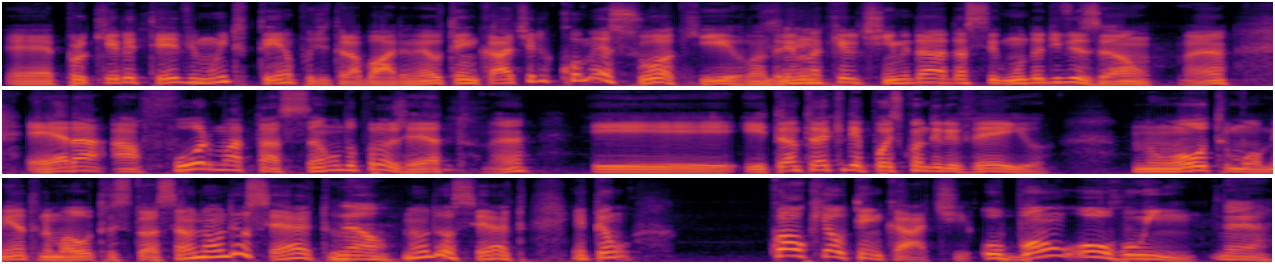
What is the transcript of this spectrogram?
é, porque ele teve muito tempo de trabalho, né? O Tencate, ele começou aqui, o Londrina Sim. naquele time da, da segunda divisão, né? Era a formatação do projeto, né? E, e tanto é que depois, quando ele veio num outro momento, numa outra situação, não deu certo. Não. Não deu certo. Então, qual que é o tencate? O bom ou o ruim? É,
